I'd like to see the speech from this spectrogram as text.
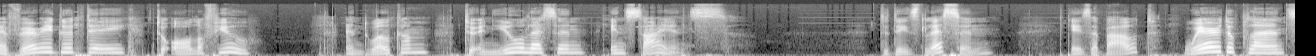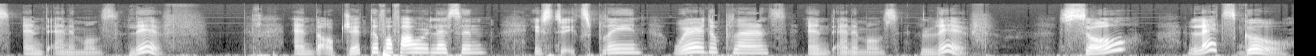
A very good day to all of you, and welcome to a new lesson in science. Today's lesson is about where do plants and animals live? And the objective of our lesson is to explain where do plants and animals live. So, let's go!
